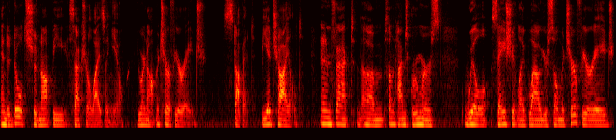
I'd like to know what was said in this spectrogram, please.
and adults should not be sexualizing you. You are not mature for your age. Stop it. Be a child. And in fact, um, sometimes groomers will say shit like, wow, you're so mature for your age,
